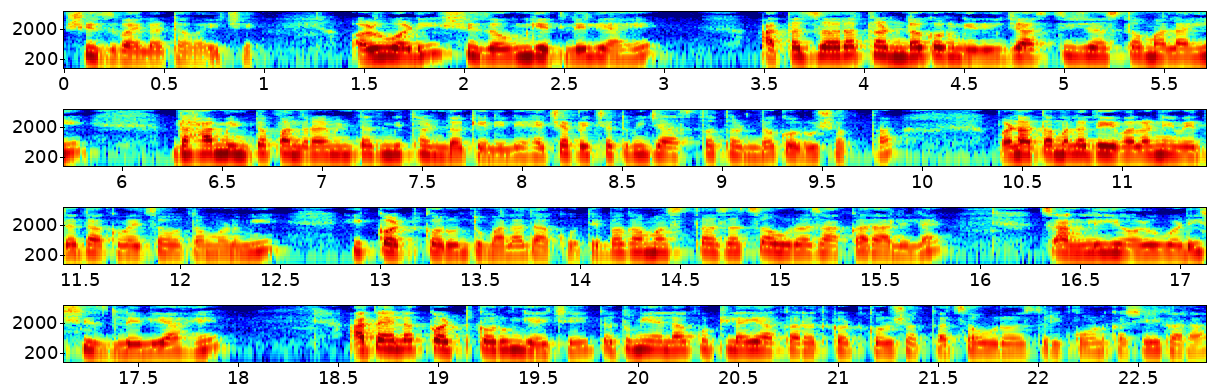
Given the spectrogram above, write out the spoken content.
शिजवायला ठेवायची. अळूवडी शिजवून घेतलेली आहे. आता जरा थंड करून घेतली. जास्तीत जास्त मला ही दहा मिनटं पंधरा मिनटात मी थंड केलेली. ह्याच्यापेक्षा तुम्ही जास्त थंड करू शकता. पण आता मला देवाला नैवेद्य दाखवायचा होता म्हणून मी ही कट करून तुम्हाला दाखवते. बघा मस्त असा चौरस आकार आलेला आहे. चांगली ही अळूवडी शिजलेली आहे. आता याला कट करून घ्यायचे. तर तुम्ही याला कुठल्याही आकारात कट करू शकता. चौरस त्रिकोण कसेही करा.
